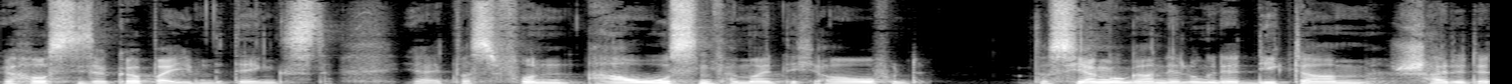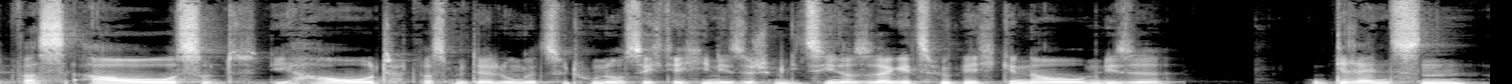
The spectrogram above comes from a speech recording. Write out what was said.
aus dieser Körperebene denkst, ja, etwas von außen vermeintlich auf und das Yang-Organ der Lunge, der Dickdarm, scheidet etwas aus und die Haut hat was mit der Lunge zu tun aus Sicht der chinesischen Medizin. Also da geht es wirklich genau um diese Grenzen.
